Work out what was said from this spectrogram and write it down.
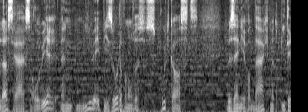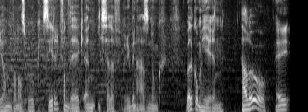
luisteraars, alweer een nieuwe episode van onze Spoedcast. We zijn hier vandaag met Pieter-Jan van Asbroek, Cedric van Dijk en ikzelf, Ruben Hazendonk. Welkom heren. Hallo. Hey.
